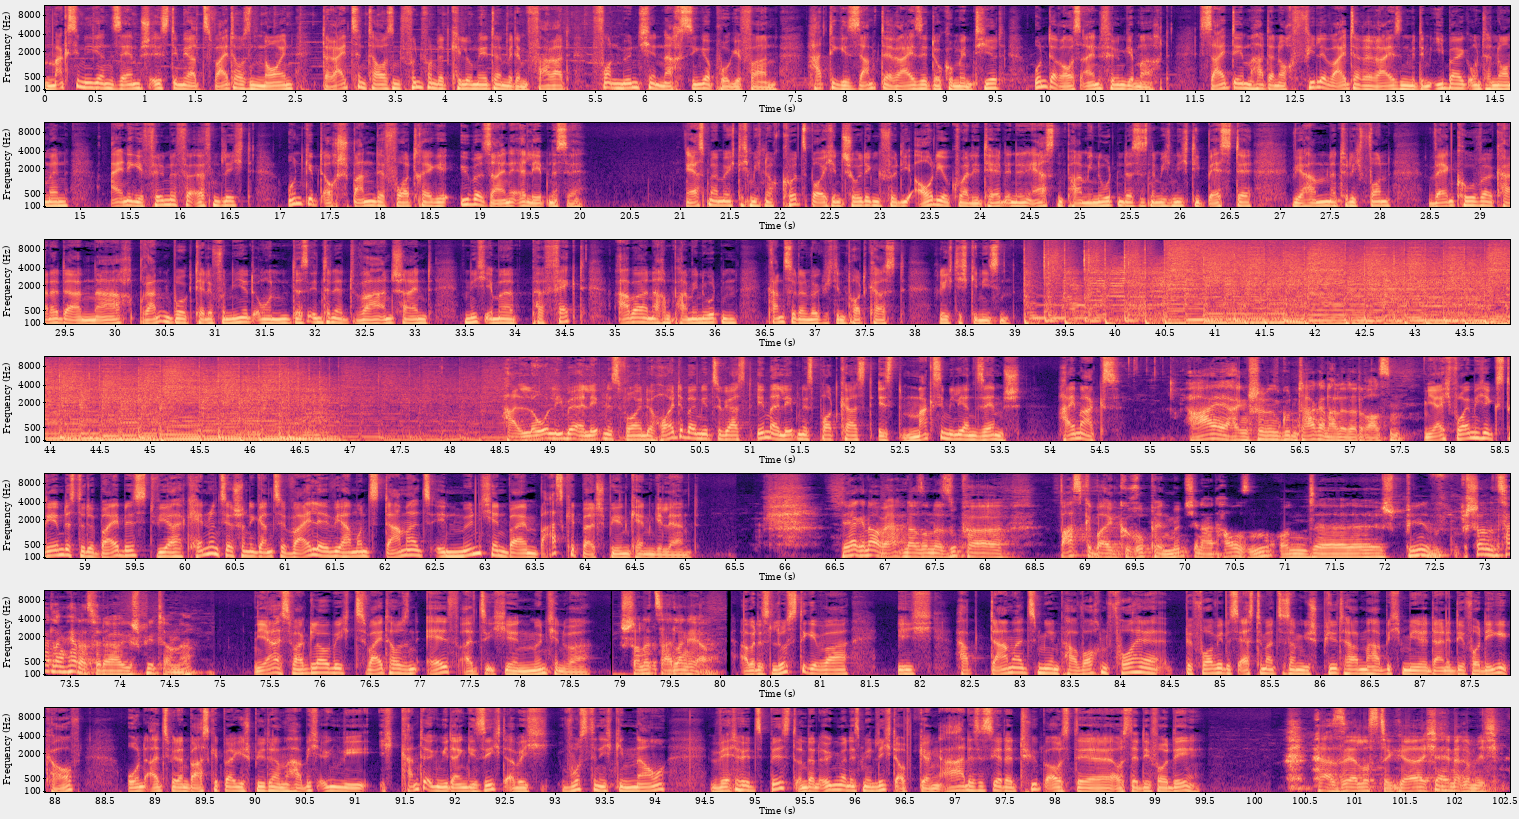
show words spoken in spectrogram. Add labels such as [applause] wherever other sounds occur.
Maximilian Semsch ist im Jahr 2009 13.500 Kilometer mit dem Fahrrad von München nach Singapur gefahren, hat die gesamte Reise dokumentiert und daraus einen Film gemacht. Seitdem hat er noch viele weitere Reisen mit dem E-Bike unternommen, einige Filme veröffentlicht und gibt auch spannende Vorträge über seine Erlebnisse. Erstmal möchte ich mich noch kurz bei euch entschuldigen für die Audioqualität in den ersten paar Minuten. Das ist nämlich nicht die beste. Wir haben natürlich von Vancouver, Kanada nach Brandenburg telefoniert und das Internet war anscheinend nicht immer perfekt. Aber nach ein paar Minuten kannst du dann wirklich den Podcast richtig genießen. Hallo, liebe Erlebnisfreunde. Heute bei mir zu Gast im Erlebnis-Podcast ist Maximilian Semsch. Hi, Max. Hi, einen schönen guten Tag an alle da draußen. Ja, ich freue mich extrem, dass du dabei bist. Wir kennen uns ja schon eine ganze Weile. Wir haben uns damals in München beim Basketballspielen kennengelernt. Ja, genau. Wir hatten da so eine super Basketballgruppe in München-Heidhausen und äh, Spiel schon eine Zeit lang her, dass wir da gespielt haben, ne? Ja, es war, glaube ich, 2011, als ich hier in München war. Schon eine Zeit lang her. Aber das Lustige war, ich habe damals mir ein paar Wochen vorher, bevor wir das erste Mal zusammen gespielt haben, habe ich mir deine DVD gekauft. Und als wir dann Basketball gespielt haben, habe ich irgendwie, ich kannte irgendwie dein Gesicht, aber ich wusste nicht genau, wer du jetzt bist. Und dann irgendwann ist mir ein Licht aufgegangen. Ah, das ist ja der Typ aus der, aus der DVD. Ja, sehr lustig, ja, ich erinnere mich.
